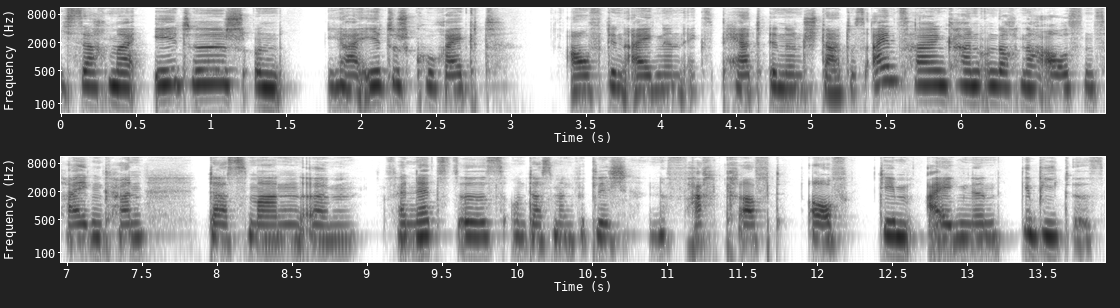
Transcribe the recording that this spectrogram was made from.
ich sag mal, ethisch und ja, ethisch korrekt auf den eigenen ExpertInnenstatus einzahlen kann und auch nach außen zeigen kann, dass man ähm, vernetzt ist und dass man wirklich eine Fachkraft auf dem eigenen Gebiet ist.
